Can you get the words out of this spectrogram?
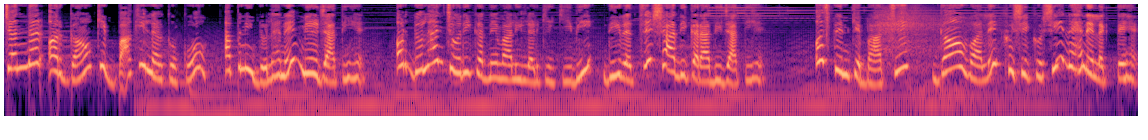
चंदर और गाँव के बाकी लड़कों को अपनी दुल्हनें मिल जाती हैं और दुल्हन चोरी करने वाली लड़की की भी धीरज से शादी करा दी जाती है। उस दिन के बाद से गाँव वाले खुशी खुशी रहने लगते हैं।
